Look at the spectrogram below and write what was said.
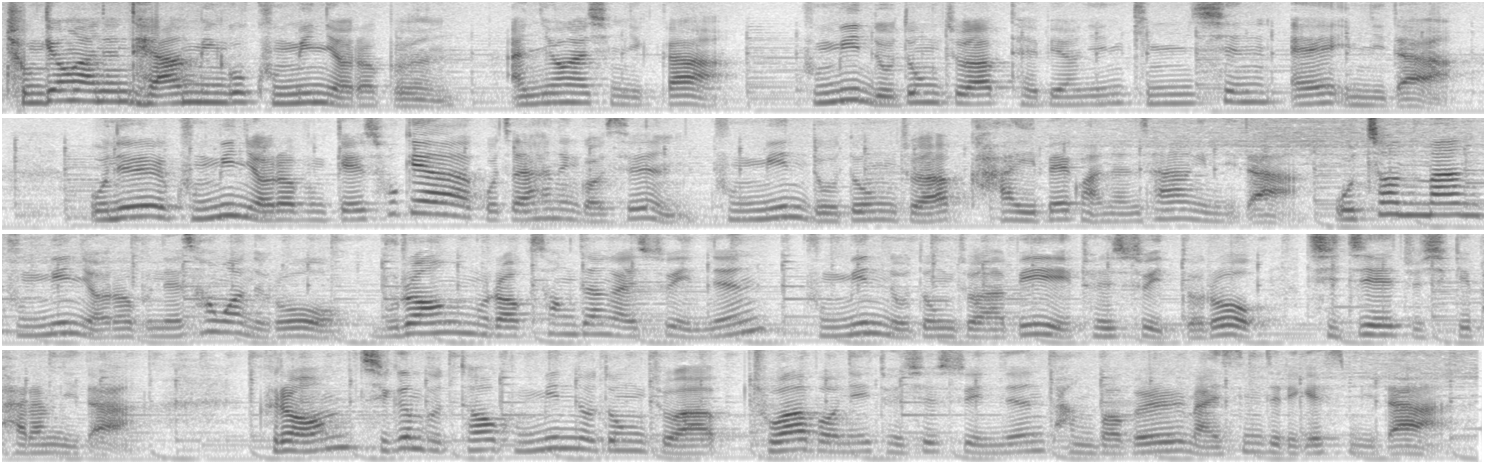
존경하는 대한민국 국민 여러분, 안녕하십니까? 국민노동조합 대변인 김신애입니다. 오늘 국민 여러분께 소개하고자 하는 것은 국민 노동조합 가입에 관한 사항입니다. 5천만 국민 여러분의 성원으로 무럭무럭 성장할 수 있는 국민 노동조합이 될 수 있도록 지지해 주시기 바랍니다. 그럼 지금부터 국민노동조합 조합원이 되실 수 있는 방법을 말씀드리겠습니다.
